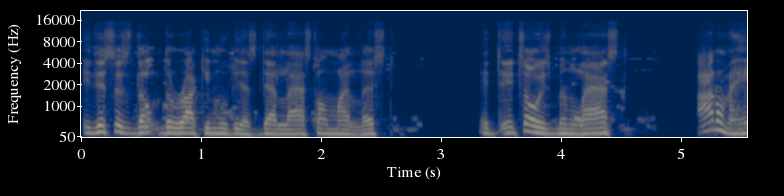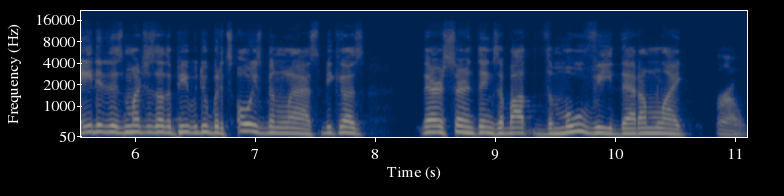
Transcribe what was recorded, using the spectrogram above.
This is the the Rocky movie that's dead last on my list. It, it's always been last. I don't hate it as much as other people do, but it's always been last because there are certain things about the movie that I'm like, bro,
